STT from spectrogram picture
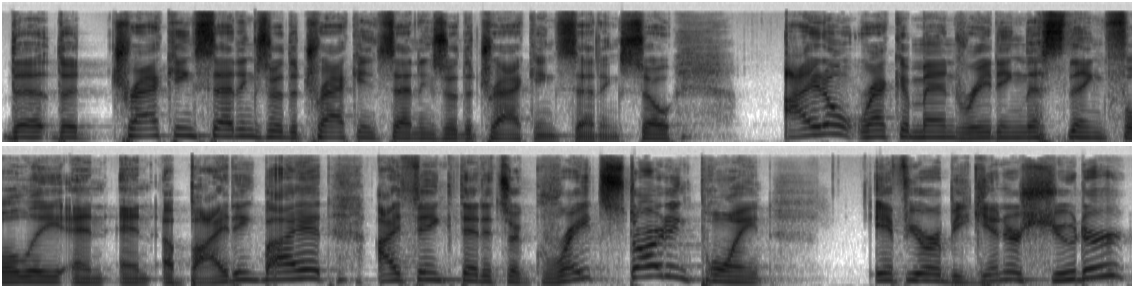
the, the tracking settings are the tracking settings are the tracking settings. So I don't recommend reading this thing fully and, and abiding by it. I think that it's a great starting point if you're a beginner shooter.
